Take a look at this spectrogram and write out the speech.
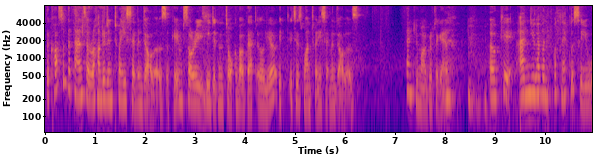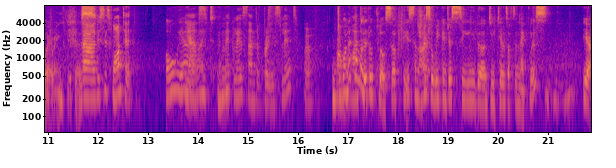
the cost of the pants are $127. Okay, I'm sorry we didn't talk about that earlier. It, it is $127. Thank you, Margaret, again. okay, and you have a what necklace are you wearing with this? Uh, this is wanted. oh yeah, yes, right. the Mhm. necklace and a bracelet. Do you want to come a little closer, please, Sana, Sure. so we can just see the details of the necklace? Mm-hmm. Yeah,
